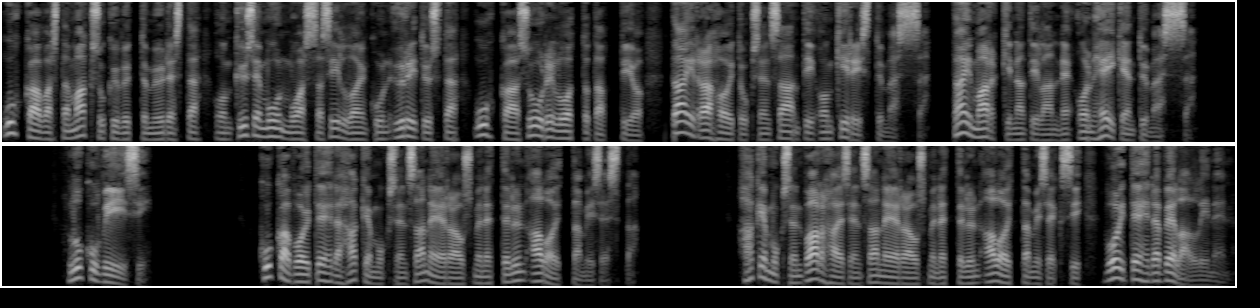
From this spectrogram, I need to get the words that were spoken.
Uhkaavasta maksukyvyttömyydestä on kyse muun muassa silloin, kun yritystä uhkaa suuri luottotappio tai rahoituksen saanti on kiristymässä tai markkinatilanne on heikentymässä. Luku 5. Kuka voi tehdä hakemuksen saneerausmenettelyn aloittamisesta? Hakemuksen varhaisen saneerausmenettelyn aloittamiseksi voi tehdä velallinen.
